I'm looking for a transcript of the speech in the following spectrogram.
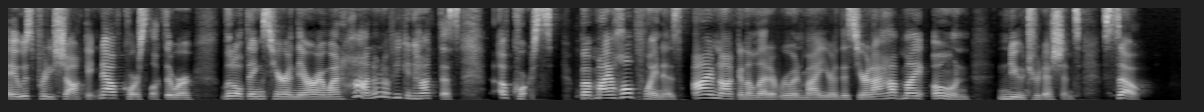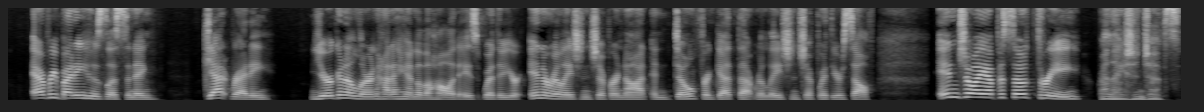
it was pretty shocking. Now, of course, look, there were little things here and there. I went, huh, I don't know if he can hack this. Of course. But my whole point is, I'm not going to let it ruin my year this year. And I have my own new traditions. So, everybody who's listening, get ready. You're going to learn how to handle the holidays, whether you're in a relationship or not. And don't forget that relationship with yourself. Enjoy episode three relationships.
